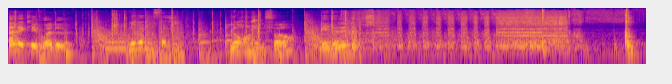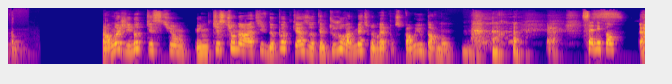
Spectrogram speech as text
Avec les voix de Mélanie Fazi, Laurent Jeunefort, et Lionel Debus. Alors moi j'ai une autre question. Une question narrative de podcast doit-elle toujours admettre une réponse par oui ou par non? Ça dépend.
